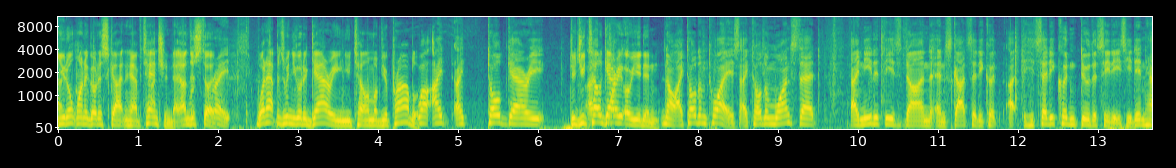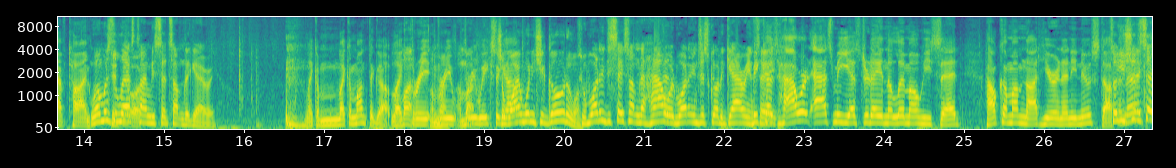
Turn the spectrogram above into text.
You don't want to go to Scott and have tension. Understood. Right. What happens when you go to Gary and you tell him of your problem? Well, I I told Gary. Did you tell uh, Gary what- or you didn't? No, I told him twice. I told him once that I needed these done, and Scott said he could. Uh, he said he couldn't do the CDs. He didn't have time. when was to the last time you said something to Gary? Like a like a month ago. Like month. three A three month. Three month. weeks So ago. why wouldn't you go to him? So why did you say something to Howard? Why didn't you just go to Gary and because say? Howard asked me yesterday in the limo. He said, "How come I'm not hearing any new stuff?" So you And then should have said,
